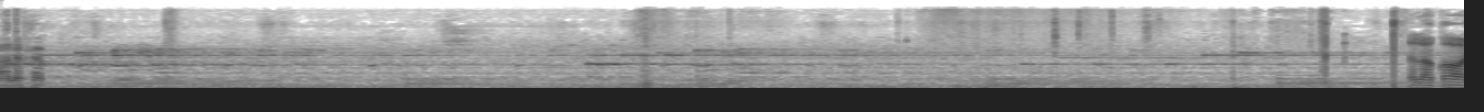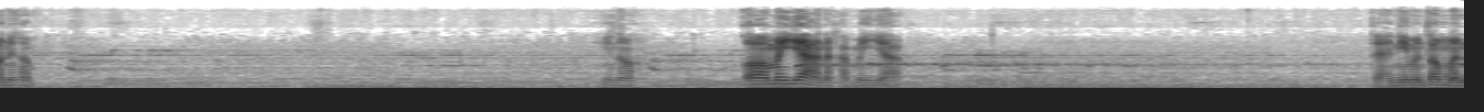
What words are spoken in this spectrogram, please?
านะครับ แล้วเราก็นี่ครับ นี่เนาะ ก็ไม่ยากนะครับ ไม่ยาก แต่อันนี้มันต้องเหมือน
